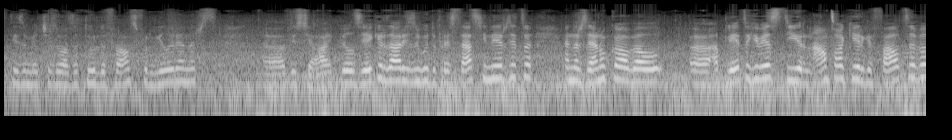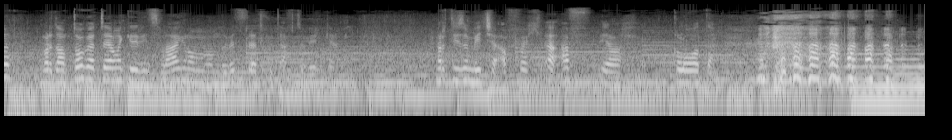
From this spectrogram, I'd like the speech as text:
Het is een beetje zoals de Tour de France voor wielrenners. Uh, dus ja, ik wil zeker daar eens een goede prestatie neerzetten. En er zijn ook al wel uh, atleten geweest die er een aantal keer gefaald hebben, maar dan toch uiteindelijk erin slagen om, om de wedstrijd goed af te werken. Maar het is een beetje afwacht, af, ja, kloten. 哈哈哈哈哈哈。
